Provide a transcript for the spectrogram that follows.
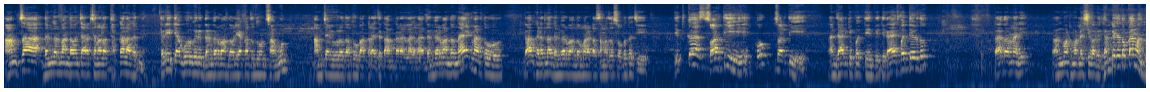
आमचा धनगर बांधवांच्या आरक्षणाला धक्का लागत नाही. तरी त्या गोरगरीब धनगर बांधवाला एकाचं दोन सांगून आमच्या विरोधात उभा करायचं काम करायला लागला. धनगर बांधव नाही ऐकणार तो. गावखेड्यातला धनगर बांधव मराठा समाजासोबतच आहे. इतका स्वार्थी खूप स्वार्थी आणि झाडकी पत्ती आणि पित्ती. काय पत्ते तो काय करणार आहे? आणि मोठमोठल्या शिवार धमके देतो काय म्हणतो?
